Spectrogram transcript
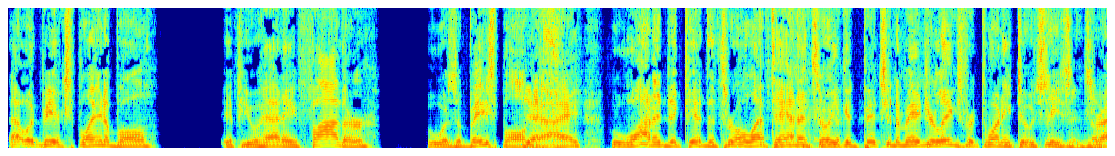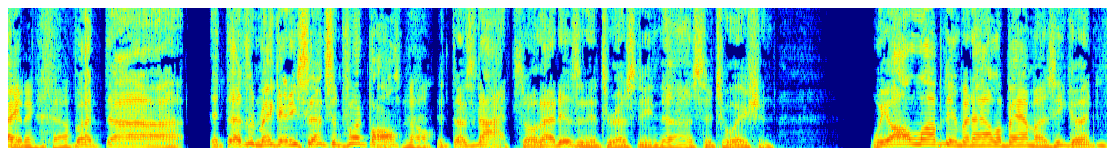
that would be explainable if you had a father who was a baseball Yes. guy who wanted the kid to throw left-handed so he could pitch in the major leagues for 22 seasons, No right? kidding, yeah. But uh, it doesn't make any sense in football. No. It does not. So that is an interesting uh, situation. We all loved him in Alabama. Is he good? Has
